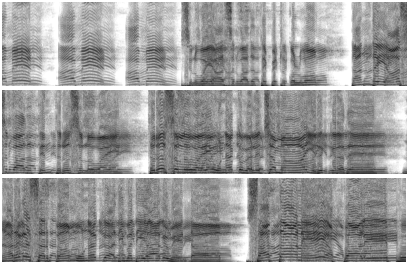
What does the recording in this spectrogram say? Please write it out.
ஆமேன் ஆமேன் ஆமேன். சிலுவை ஆசீர்வாதத்தை பெற்றுக்கொள்வோம். தந்தை ஆசிர்வாதத்தின் திருசிலுவை திருசிலுவை உனக்கு வெளிச்சமாய் இருக்கிறது. நரக சர்ப்பம் உனக்கு அதிபதியாக வேண்டாம். சாத்தானே அப்பாலே போ.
